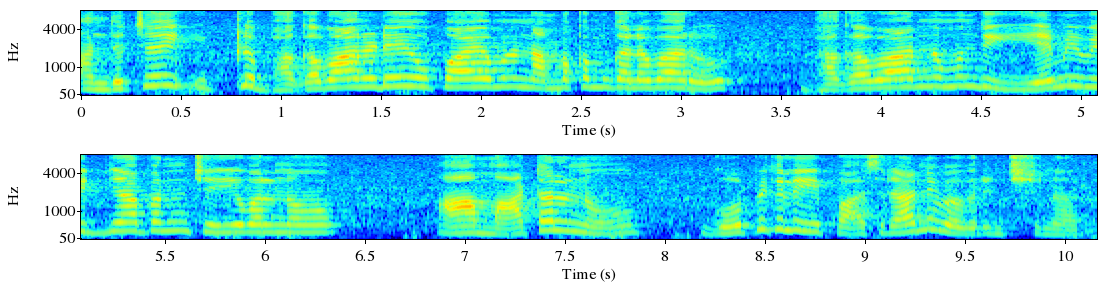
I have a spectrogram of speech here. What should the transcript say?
అందుచే ఇట్లు భగవానుడే ఉపాయమును నమ్మకం గలవారు భగవాను ముందు ఏమి విజ్ఞాపనం చేయవలనో ఆ మాటలను గోపికలు ఈ పాసురాన్ని వివరించుతున్నారు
